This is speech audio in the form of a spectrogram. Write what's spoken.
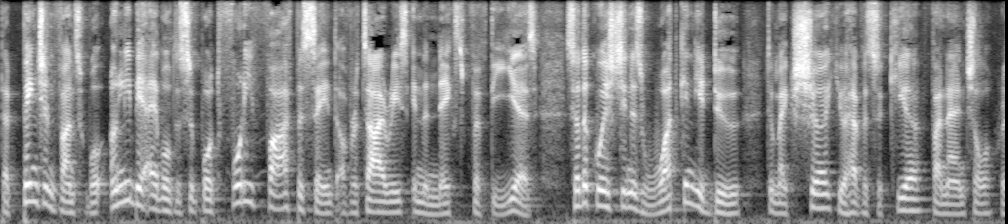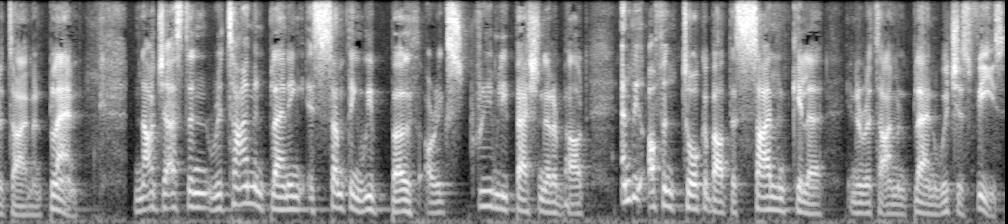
that pension funds will only be able to support 45% of retirees in the next 50 years. So the question is what can you do to make sure you have a secure financial retirement plan? Now, Justin, retirement planning is something we both are extremely passionate about, and we often talk about the silent killer in a retirement plan, which is fees.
